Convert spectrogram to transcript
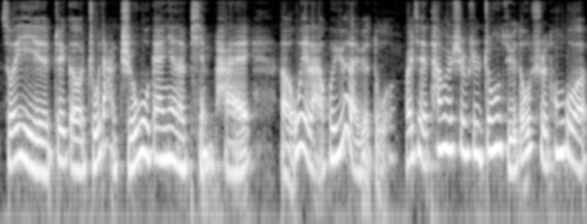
所以这个主打植物概念的品牌，呃，未来会越来越多，而且他们是不是终局都是通过？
